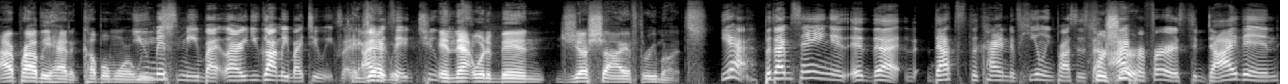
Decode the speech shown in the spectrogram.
I probably had a couple more weeks. You weeks. missed me by or you got me by 2 weeks. I, I would say 2 weeks. and that would have been just shy of 3 months. Yeah, but I'm saying is, is that that's the kind of healing process that For I prefer is to dive in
